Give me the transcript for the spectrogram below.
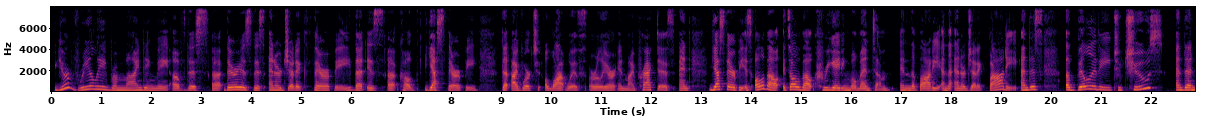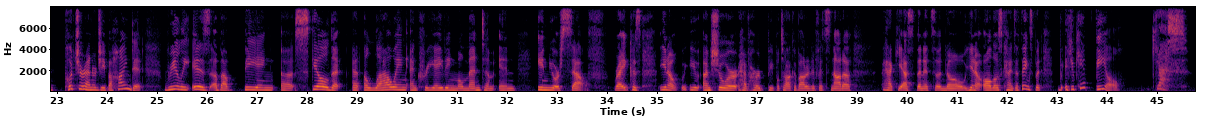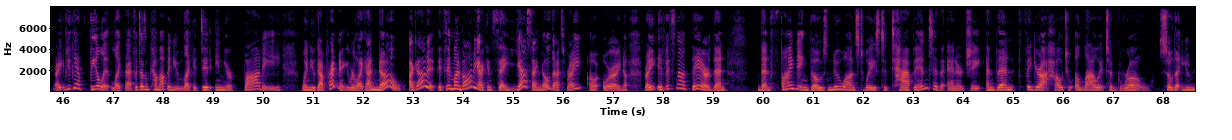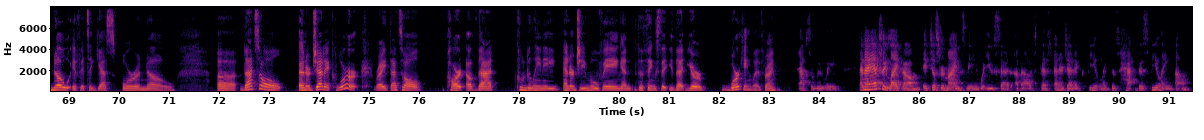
You're really reminding me of this. Uh, there is this energetic therapy that is uh, called Yes Therapy that I've worked a lot with earlier in my practice. And yes, therapy is all about it's all about creating momentum in the body and the energetic body. And this ability to choose and then put your energy behind it really is about being uh, skilled at, at allowing and creating momentum in in yourself right? Because you know, you I'm sure have heard people talk about it. If it's not a heck yes, then it's a no. You know, all those kinds of things. But if you can't feel yes, right? If you can't feel it like that, if it doesn't come up in you like it did in your body when you got pregnant, you were like, I know, I got it. It's in my body. I can say, yes, I know that's right. Or, or I know, right? If it's not there, then then finding those nuanced ways to tap into the energy and then figure out how to allow it to grow so that you know if it's a yes or a no. Uh, that's all energetic work, right? That's all part of that kundalini energy moving and the things that you, that you're working with, right? Absolutely. And I actually like um, it. Just reminds me what you said about this energetic feeling, like this ha- this feeling um,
